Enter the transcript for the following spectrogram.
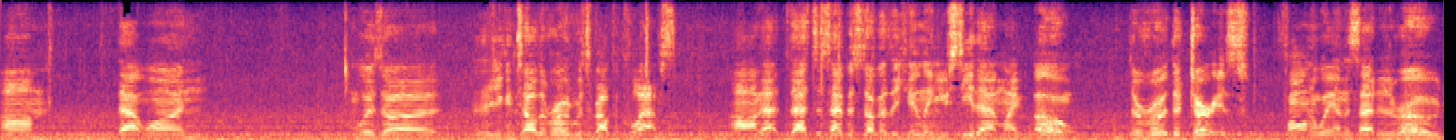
um, that one was, uh, you can tell the road was about to collapse. That that's the type of stuff as a human you see that I'm like, oh, the road, the dirt is falling away on the side of the road.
